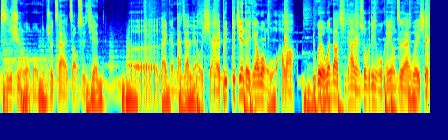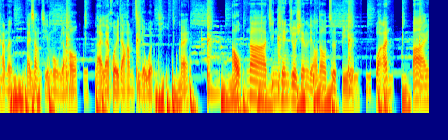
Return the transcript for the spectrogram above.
私讯我们，我们就再找时间，呃，来跟大家聊一下。哎，不不见得一定要问我，好不好？如果有问到其他人，说不定我可以用这个来威胁他们来上节目，然后来来回答他们自己的问题。OK。好，那今天就先聊到这边，晚安，拜。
